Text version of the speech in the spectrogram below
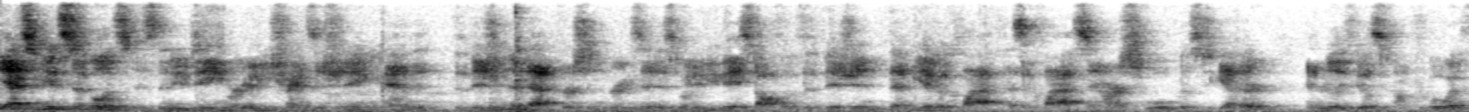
Yeah, to me it's simple, it's, it's the new dean, we're gonna be transitioning, and the, the vision that that person brings in is going to be based off of the a class, as a class in our school puts together and really feels comfortable with.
